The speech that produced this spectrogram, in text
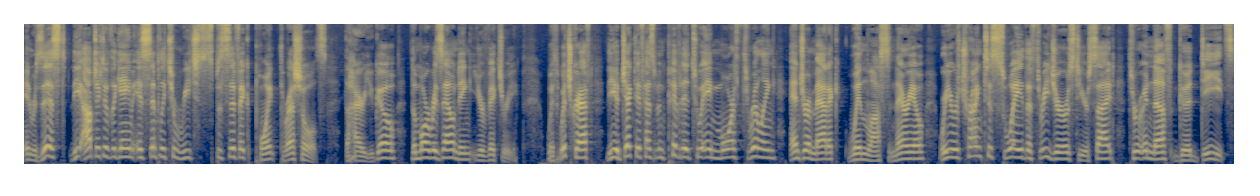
In Resist, the object of the game is simply to reach specific point thresholds. The higher you go, the more resounding your victory. With Witchcraft, the objective has been pivoted to a more thrilling and dramatic win loss scenario where you are trying to sway the three jurors to your side through enough good deeds.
